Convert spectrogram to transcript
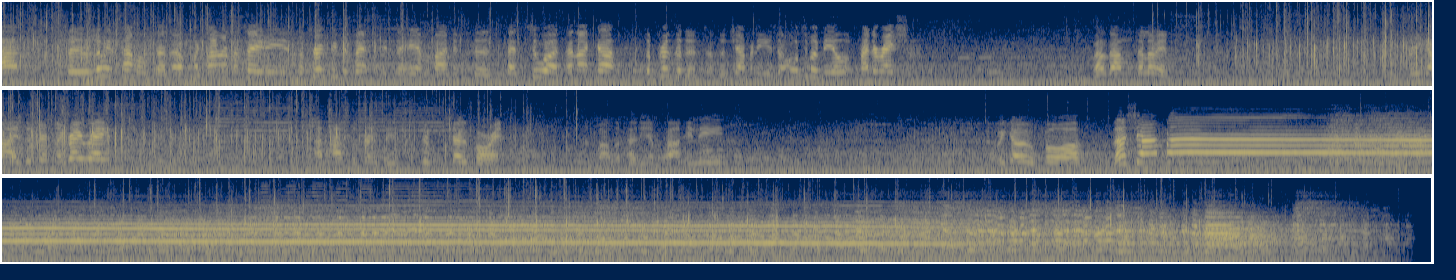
And to Lewis Hamilton of McLaren Mercedes, the trophy presented to him by Mr. Tetsuo Tanaka, the president of the Japanese Automobile Federation. Well done to Lewis. Guys have driven a great race and have the trophies to show for it. And while the podium party leads, we go for the champagne!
